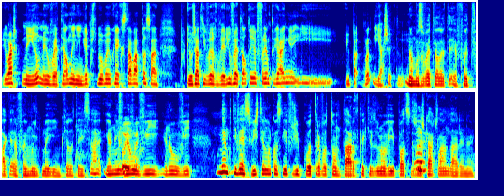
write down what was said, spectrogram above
eu acho que nem eu, nem o Vettel, nem ninguém percebeu bem o que é que se estava a passar. Porque eu já estive a rever e o Vettel tem a frente ganha e, e, pá, e acha que. Não, mas o Vettel até foi de facto foi muito meiguinho, porque ele até disse: Ah, eu nem, Foi, não foi. o vi, eu não o vi. Mesmo que tivesse visto, ele não conseguia fugir, porque o outro travou tão tarde que aquilo não havia hipótese dos dois carros lá andarem, não é?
